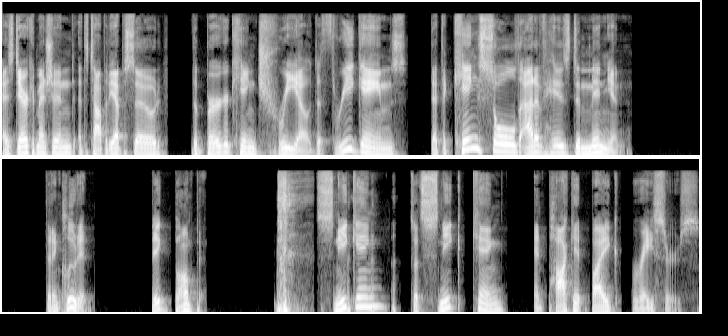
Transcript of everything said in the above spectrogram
As Derek had mentioned at the top of the episode, the Burger King Trio, the three games that the king sold out of his dominion that included Big Bumpin', Sneaking, so it's Sneak King, and Pocket Bike Racers.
